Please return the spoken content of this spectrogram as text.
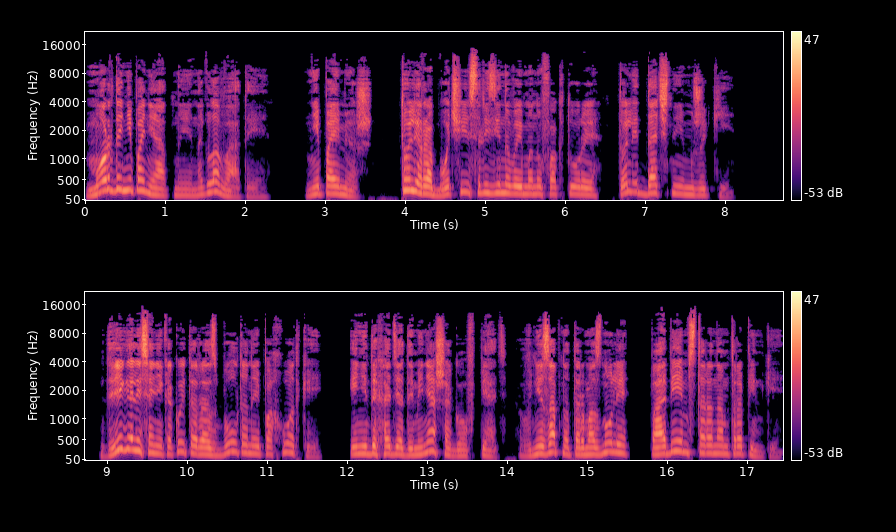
Морды непонятные, нагловатые. Не поймешь, то ли рабочие с резиновой мануфактуры, то ли дачные мужики. Двигались они какой-то разболтанной походкой, и, не доходя до меня шагов пять, внезапно тормознули по обеим сторонам тропинки.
